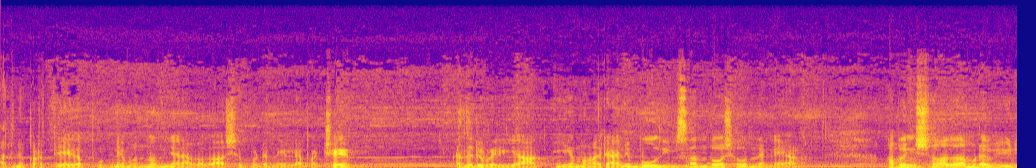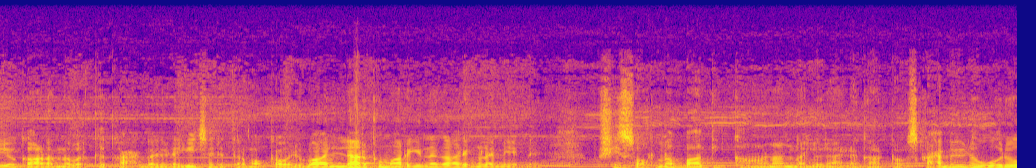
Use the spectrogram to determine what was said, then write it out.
അതിന് പ്രത്യേക പുണ്യമൊന്നും ഞാൻ അവകാശപ്പെടുന്നില്ല. പക്ഷേ അതൊരു വലിയ ആത്മീയമായ ഒരു അനുഭൂതിയും സന്തോഷവും തന്നെയാണ്. അപ്പോൾ ഇൻഷാദ് നമ്മുടെ വീഡിയോ കാണുന്നവർക്ക് കഹബയുടെ ഈ ചരിത്രമൊക്കെ ഒരുപാട് എല്ലാവർക്കും അറിയുന്ന കാര്യങ്ങൾ തന്നെയല്ലേ? പക്ഷേ ഈ സ്വർണപ്പാത്തി കാണാൻ നല്ലൊരു അഴകാട്ടോ. കഹബയുടെ ഓരോ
